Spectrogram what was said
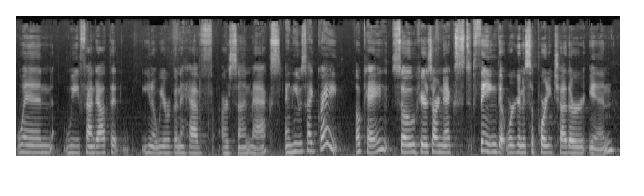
when we found out that, you know, we were going to have our son Max. And he was like, "Great. Okay. So here's our next thing that we're going to support each other in."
